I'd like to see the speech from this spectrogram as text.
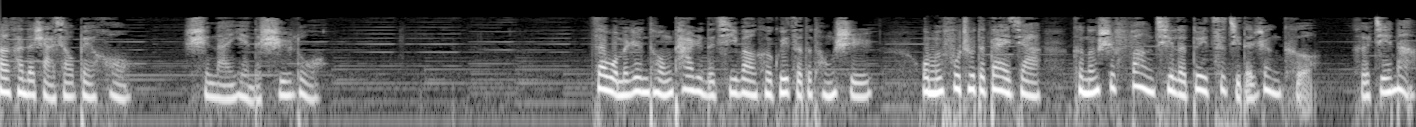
憨憨的傻笑背后，是难掩的失落。在我们认同他人的期望和规则的同时。我们付出的代价可能是放弃了对自己的认可和接纳。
